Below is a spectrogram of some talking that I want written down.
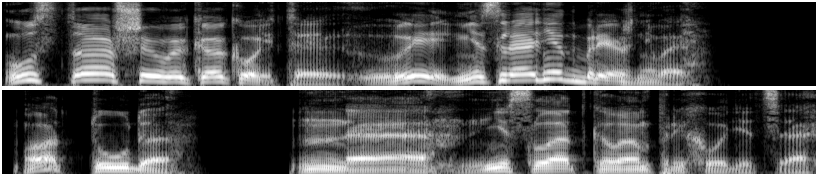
«Уставший вы какой-то. Вы не с Леонид Брежнева?» «Оттуда». «Да, не сладко вам приходится.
